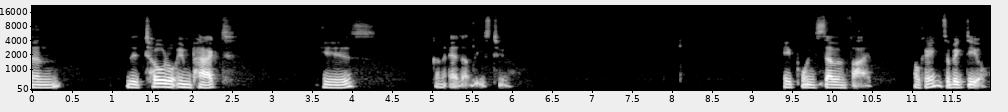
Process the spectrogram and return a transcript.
Then the total impact is going to add up these two. 8.75. Okay, it's a big deal.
